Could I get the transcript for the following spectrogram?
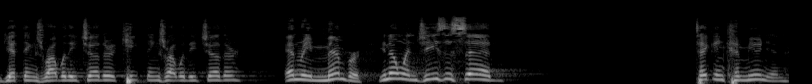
Get things right with each other, keep things right with each other. And remember, you know, when Jesus said, taking communion,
